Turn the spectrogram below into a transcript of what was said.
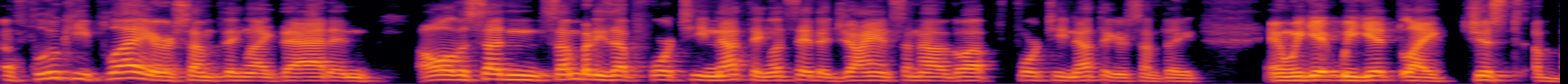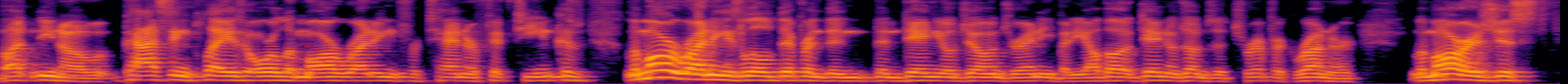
a fluky play or something like that, and all of a sudden somebody's up fourteen nothing. Let's say the Giants somehow go up fourteen nothing or something, and we get we get like just a but you know, passing plays or Lamar running for ten or fifteen because Lamar running is a little different than than Daniel Jones or anybody. Although Daniel Jones is a terrific runner, Lamar is just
